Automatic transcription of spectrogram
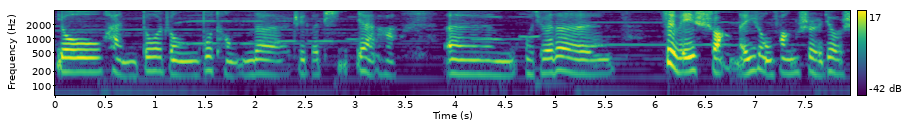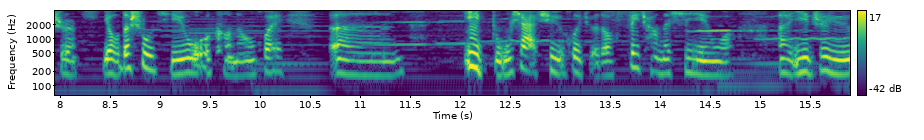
有很多种不同的这个体验哈。嗯，我觉得最为爽的一种方式就是有的书籍我可能会，嗯，一读下去会觉得非常的吸引我，呃，以至于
